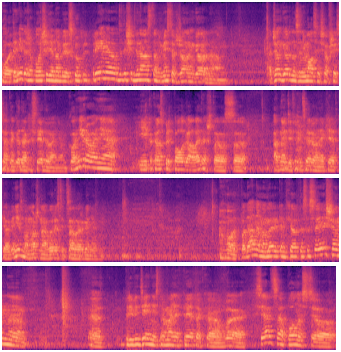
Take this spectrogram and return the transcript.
Вот, они даже получили Нобелевскую премию в 2012 вместе с Джоном Гёрденом. А Джон Гёрден занимался еще в 60-х годах исследованием клонирования и как раз предполагал это, что с одной дифференцированной клетки организма можно вырастить целый организм. Вот. По данным American Heart Association, э, э, при введении стромальных клеток э, в сердце полностью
